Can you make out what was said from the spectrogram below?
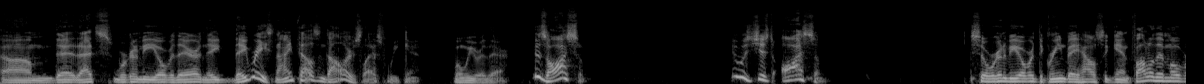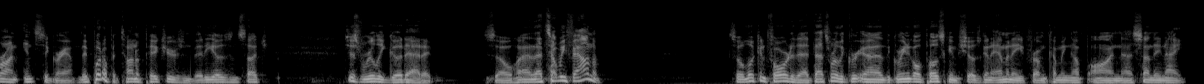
um, that's we're going to be over there, and they they raised nine thousand dollars last weekend when we were there. It was awesome. It was just awesome. So we're going to be over at the Green Bay House again. Follow them over on Instagram. They put up a ton of pictures and videos and such. Just really good at it. So uh, that's how we found them. So looking forward to that. That's where the uh, the Green and Gold postgame show is going to emanate from coming up on uh, Sunday night,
